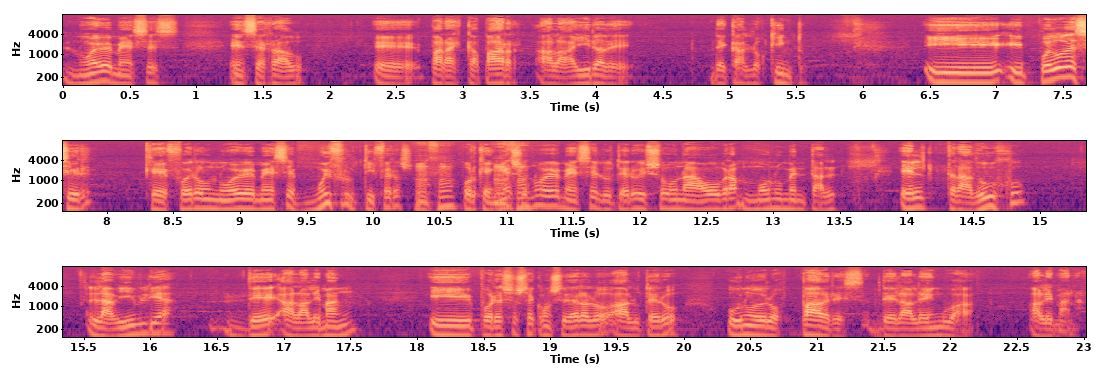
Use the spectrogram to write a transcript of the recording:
nueve meses encerrado para escapar a la ira de, de Carlos V. Y, puedo decir que fueron nueve meses muy fructíferos, porque en esos nueve meses Lutero hizo una obra monumental. Él tradujo la Biblia de, al alemán y por eso se considera a Lutero uno de los padres de la lengua alemana.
